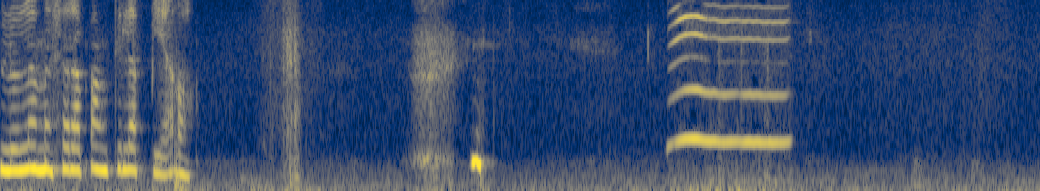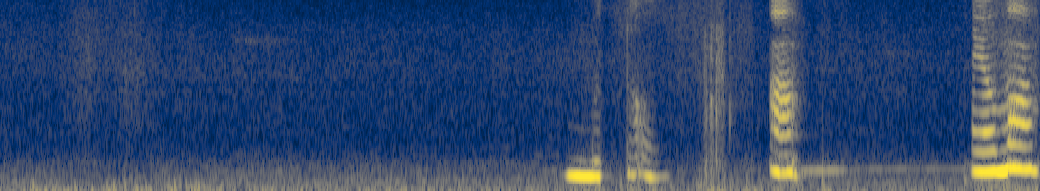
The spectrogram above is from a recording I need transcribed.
Lola, masarap ang tilapia, oh. Mata, oh. Ah. Ayaw mo.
